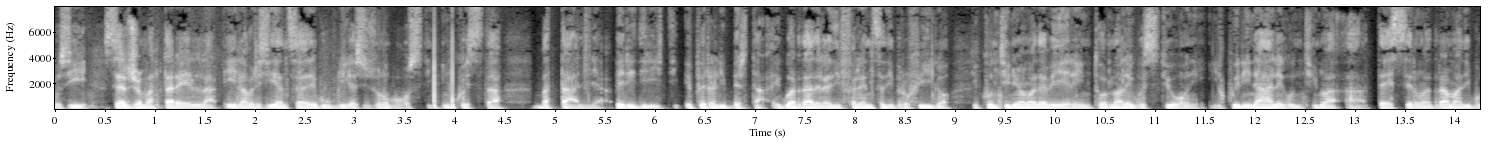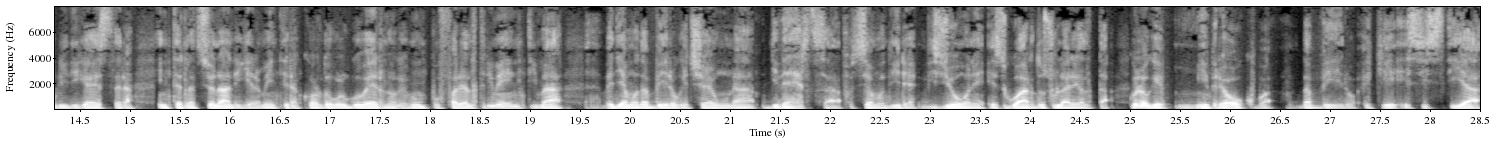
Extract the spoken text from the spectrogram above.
Così Sergio Mattarella e la Presidenza della Repubblica si sono posti in questa battaglia per i diritti e per la libertà. E guardate la differenza di profilo che continuiamo ad avere intorno alle questioni. Il Quirinale continua a tessere una trama di politica estera internazionale, chiaramente in accordo col governo che non può fare altrimenti, ma eh, vediamo davvero che c'è una diversa, possiamo dire, visione e sguardo sulla realtà. Quello che mi preoccupa davvero è che si stia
